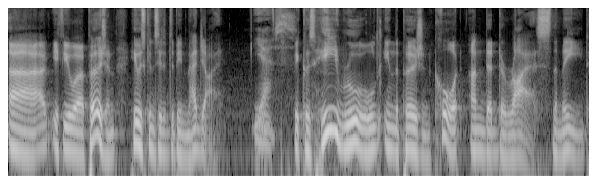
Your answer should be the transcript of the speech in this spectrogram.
uh, if you were Persian, he was considered to be Magi Yes. because he ruled in the Persian court under Darius the Mede.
